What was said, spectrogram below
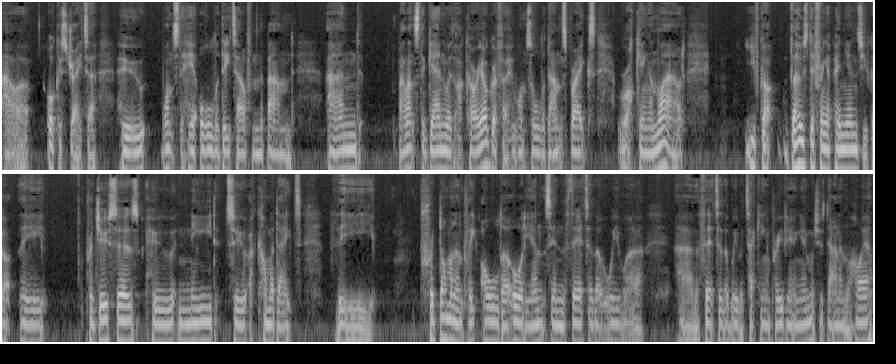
our orchestrator who wants to hear all the detail from the band and balanced again with our choreographer who wants all the dance breaks rocking and loud. You've got those differing opinions. You've got the producers who need to accommodate the predominantly older audience in the theatre that we were uh, the theatre that we were taking and previewing in, which was down in La Jolla.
